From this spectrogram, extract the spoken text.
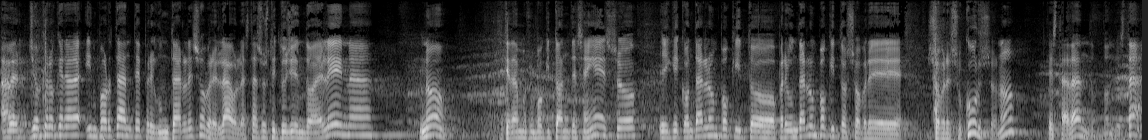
A ver, yo creo que era importante preguntarle sobre el aula. ¿Está sustituyendo a Elena? No. Quedamos un poquito antes en eso. Y hay que contarle un poquito, preguntarle un poquito sobre, sobre su curso, ¿no? ¿Qué está dando? ¿Dónde está?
